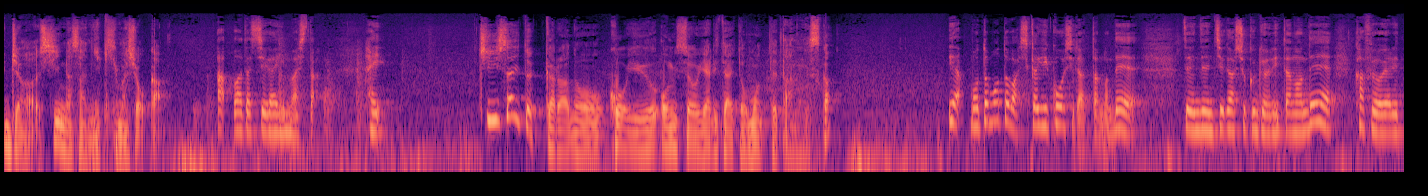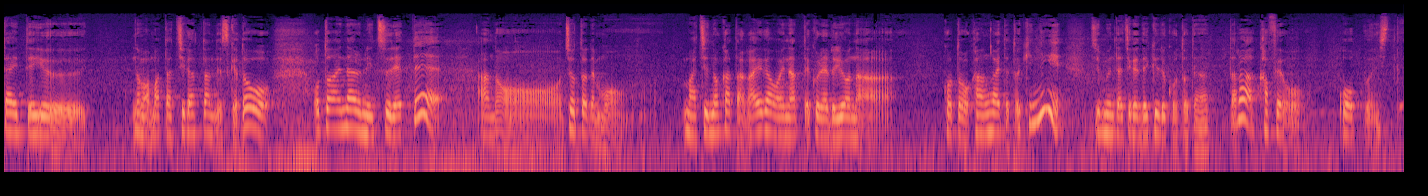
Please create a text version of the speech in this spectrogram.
じゃあ椎名さんに聞きましょうか。あ私が言いました。はい。小さい時からあのこういうお店をやりたいと思ってたんですか？いやもともとは歯科技講師だったので全然違う職業にいたのでカフェをやりたいっていうのはまた違ったんですけど大人になるにつれてあのちょっとでも街の方が笑顔になってくれるようなことを考えた時に自分たちができることってなったらカフェをオープンして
